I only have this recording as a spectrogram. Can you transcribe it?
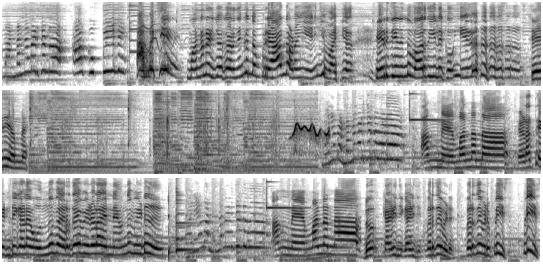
മണ്ണെണ്ണ മേടിച്ചോണ്ട് ആ കുപ്പിയിൽ. അമ്മച്ചേ മണ്ണെണ്ണ അടിച്ചു വെക്കാറ് നിങ്ങൾക്ക് എന്താ എനിക്ക് വയ്യ. എരുതിയിൽ നിന്ന് വാർതിയിലേക്കോ ശരി അമ്മേ. അമ്മേ മണ്ണെണ്ണ. എടാ തെണ്ടികളെ ഒന്ന് വെറുതെ വിടടാ എന്നെ. ഒന്ന് വിട്. അമ്മേ മണ്ണെണ്ണ. കഴിഞ്ഞു കഴിഞ്ഞ്. വെറുതെ വിട്. വെറുതെ വിട് പ്ലീസ് പ്ലീസ്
